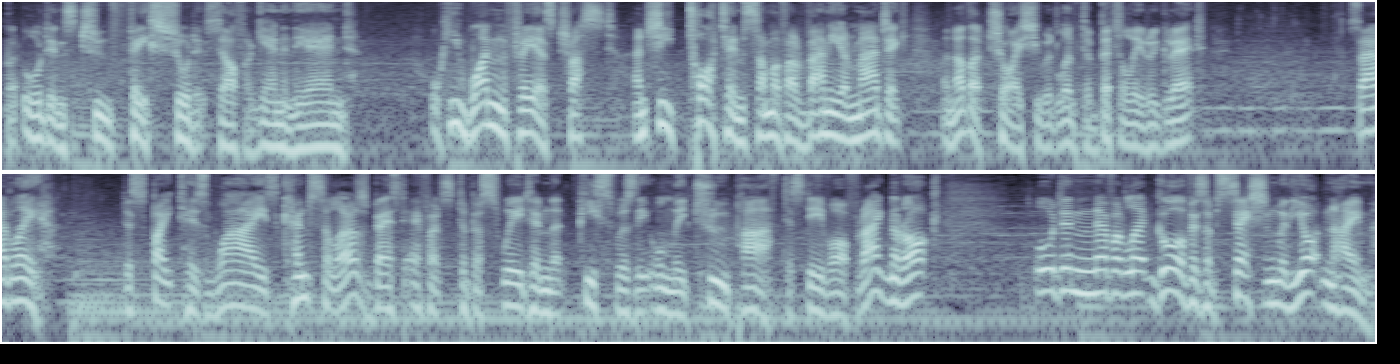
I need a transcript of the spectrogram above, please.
But Odin's true face showed itself again in the end. Oh, he won Freya's trust, and she taught him some of her Vanir magic, another choice she would live to bitterly regret. Sadly, despite his wise counsellors' best efforts to persuade him that peace was the only true path to stave off Ragnarok, Odin never let go of his obsession with Jotunheim.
